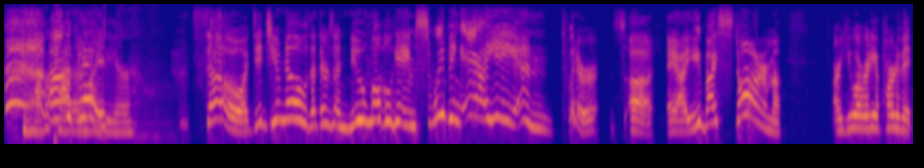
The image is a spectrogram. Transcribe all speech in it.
Have a pattern, my Okay. dear. So, did you know that there's a new mobile game sweeping AIE and Twitter, uh, AIE by storm? Are you already a part of it?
